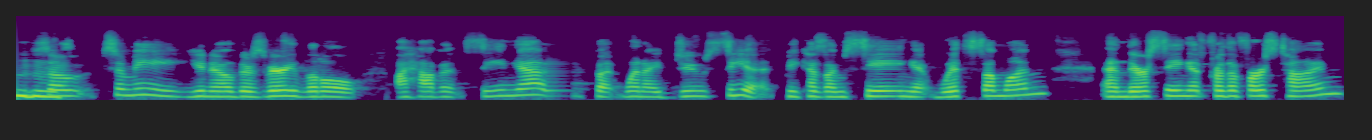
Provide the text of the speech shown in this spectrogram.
Mm-hmm. So to me, you know, there's very little I haven't seen yet, but when I do see it, because I'm seeing it with someone and they're seeing it for the first time,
